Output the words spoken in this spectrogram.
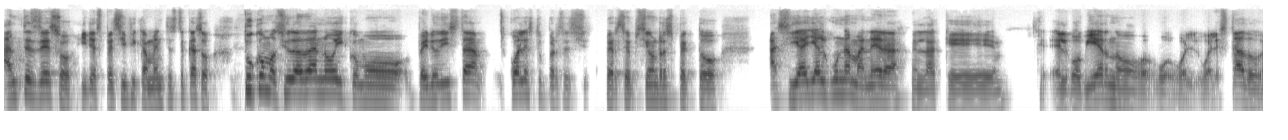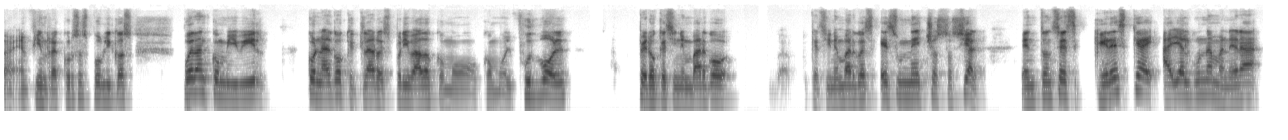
antes de eso y de específicamente este caso, tú como ciudadano y como periodista, ¿cuál es tu percepción respecto a si hay alguna manera en la que el gobierno o, el, Estado, en fin, recursos públicos, puedan convivir con algo que, claro, es privado como, como el fútbol, pero que sin embargo, que sin embargo es, es un hecho social. Entonces, ¿crees que hay, hay alguna manera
